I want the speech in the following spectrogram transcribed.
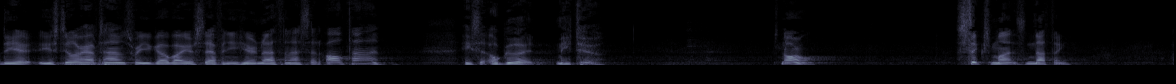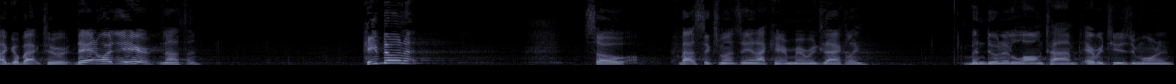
do you, you still have times where you go by yourself and you hear nothing? I said, all the time. He said, oh, good. Me too. It's normal. Six months, nothing. I go back to her. Dan, what'd you hear? Nothing. Keep doing it. So, about six months in, I can't remember exactly. Been doing it a long time, every Tuesday morning.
